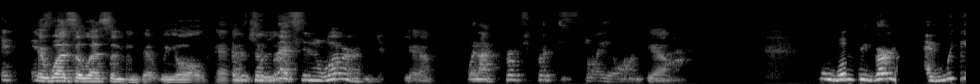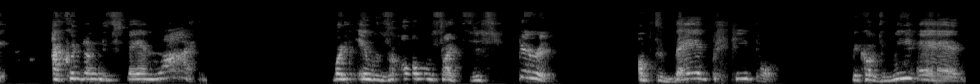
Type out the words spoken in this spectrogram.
It, it was a lesson that we all had It was to a learn. lesson learned yeah when I first put this play on. yeah We revert, and we, I couldn't understand why. But it was almost like the spirit of the bad people, because we had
